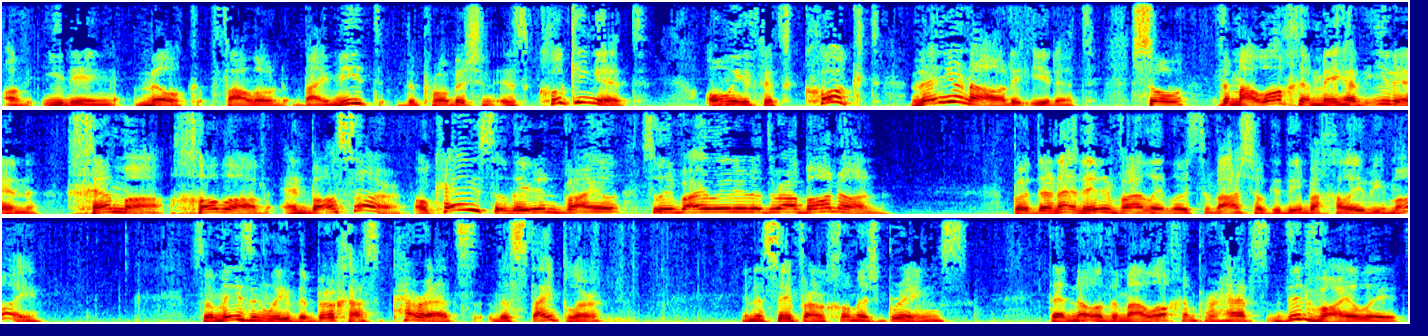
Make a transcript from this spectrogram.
of eating milk followed by meat. The prohibition is cooking it. Only if it's cooked, then you're not allowed to eat it. So the malachim may have eaten chema, chalav, and basar. Okay, so they didn't violate. So they violated a drabanan, but not, they didn't violate lo savashel kediba chalevi mai. So amazingly, the Berchas Peretz, the Steipler, in a Sefer on Chumash brings that no, the Malachim perhaps did violate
